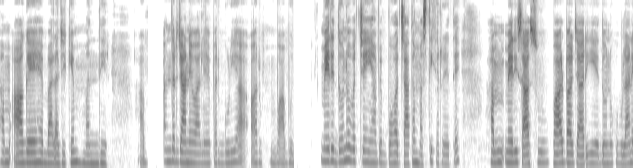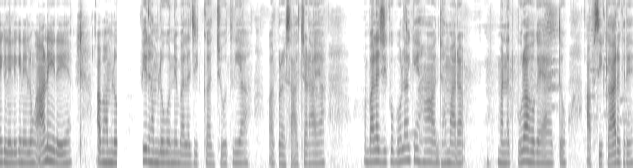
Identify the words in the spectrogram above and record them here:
हम आ गए हैं बालाजी के मंदिर। अब अंदर जाने वाले हैं पर गुड़िया और बाबू। मेरे दोनों बच्चे यहाँ पे बहुत ज़्यादा मस्ती कर रहे थे। हम, मेरी सासू बार बार जा रही है दोनों को बुलाने के लिए, लेकिन ये लोग आ नहीं रहे हैं। अब हम लोग, फिर हम लोगों ने बालाजी का जोत लिया और प्रसाद चढ़ाया। बालाजी को बोला कि हाँ हमारा मन्नत पूरा हो गया है तो आप स्वीकार करें।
